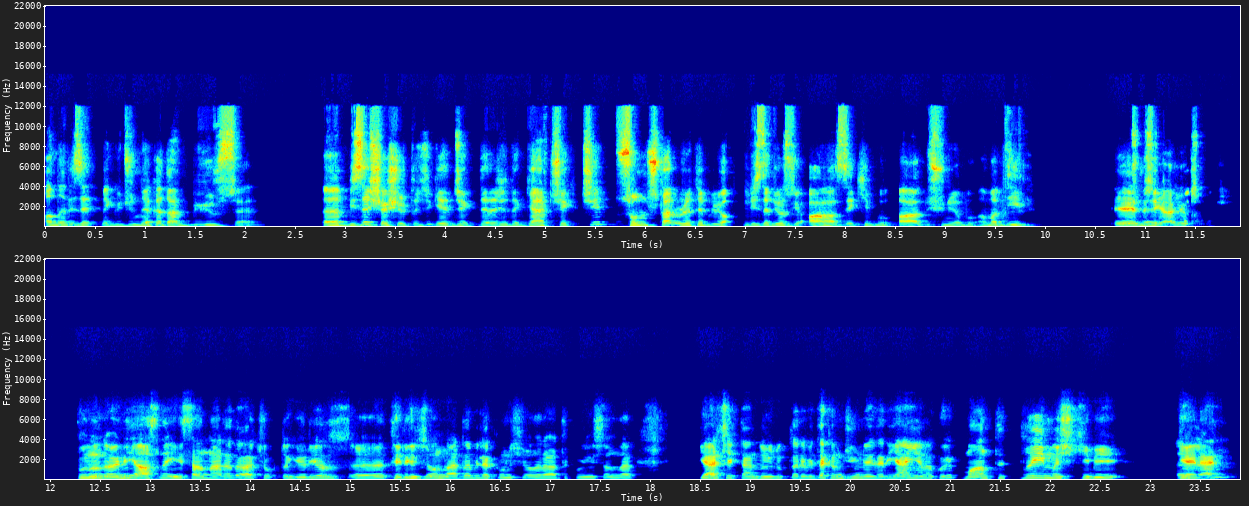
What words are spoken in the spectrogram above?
analiz etme gücü ne kadar büyürse e, bize şaşırtıcı gelecek derecede gerçekçi sonuçlar üretebiliyor. Biz de diyoruz ki aa zeki bu, aa düşünüyor bu ama değil. Evet yani bunun örneği aslında insanlarda da var. Çok da görüyoruz. Ee, televizyonlarda bile konuşuyorlar artık bu insanlar. Gerçekten duydukları bir takım cümleleri yan yana koyup mantıklıymış gibi gelen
